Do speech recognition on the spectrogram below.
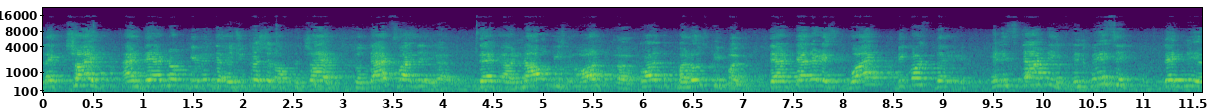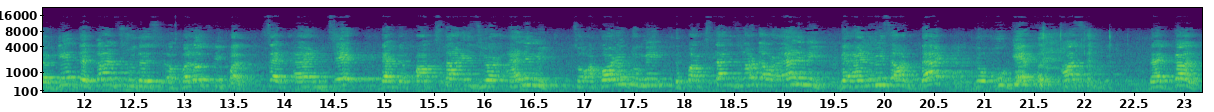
like child and they are not giving the education of the child. So that's why they, that now we all call Baloch people. They are terrorists. Why? Because the, in starting, in basic, they uh, gave the guns to the uh, Baloch people said, and said that Pakistan is your enemy. So according to me, the Pakistan is not our enemy. The enemies are that the, who gave us that gun.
